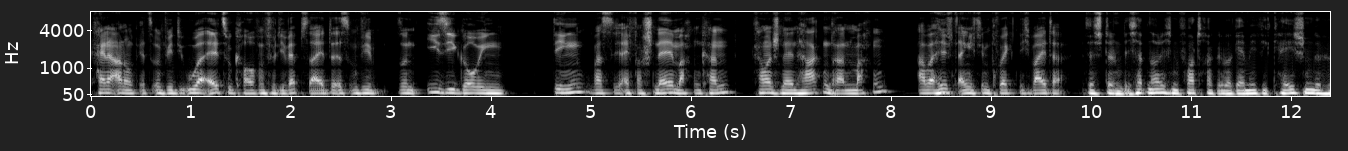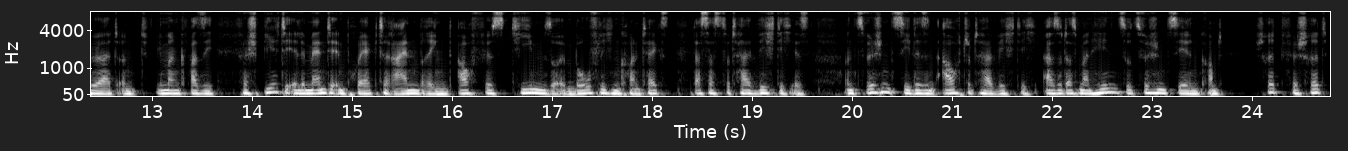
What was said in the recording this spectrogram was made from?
keine Ahnung, jetzt irgendwie die URL zu kaufen für die Webseite ist irgendwie so ein easygoing Ding, was ich einfach schnell machen kann. Kann man schnell einen Haken dran machen, aber hilft eigentlich dem Projekt nicht weiter. Das stimmt. Ich habe neulich einen Vortrag über Gamification gehört und wie man quasi verspielte Elemente in Projekte reinbringt, auch fürs Team, so im beruflichen Kontext, dass das total wichtig ist. Und Zwischenziele sind auch total wichtig. Also, dass man hin zu Zwischenzielen kommt. Schritt für Schritt.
